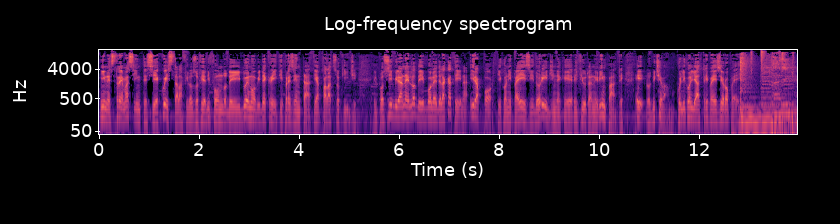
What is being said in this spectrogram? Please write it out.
In estrema sintesi è questa la filosofia di fondo dei due nuovi decreti presentati a Palazzo Chigi. Il possibile anello debole della catena, i rapporti con i paesi d'origine che rifiutano i rimpatri e, lo dicevamo, quelli con gli altri paesi europei.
